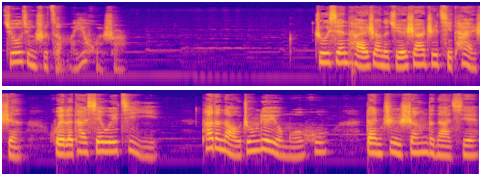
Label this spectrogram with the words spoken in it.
究竟是怎么一回事？”诛仙台上的绝杀之气太甚。毁了他些微记忆，他的脑中略有模糊，但智商的那些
